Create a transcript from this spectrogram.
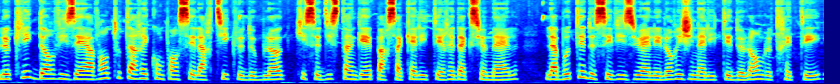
le Clic d'Or visait avant tout à récompenser l'article de blog qui se distinguait par sa qualité rédactionnelle, la beauté de ses visuels et l'originalité de l'angle traité,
